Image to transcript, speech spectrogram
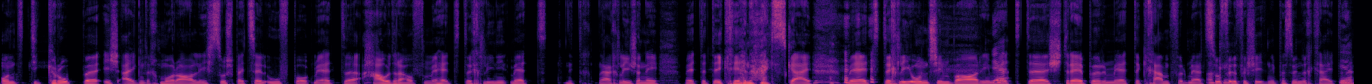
Und die Gruppe ist eigentlich moralisch so speziell aufgebaut. Man hat äh, Hau drauf, man hat den kleinen, man hat, nicht, nein, klein ist er nicht, man hat den dicken Nice Guy, man hat den kleinen Unscheinbaren, Ja. man hat den Streber, man hat den Kämpfer, man hat so Okay. viele verschiedene Persönlichkeiten, Ja.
